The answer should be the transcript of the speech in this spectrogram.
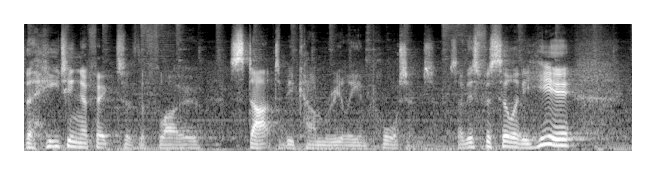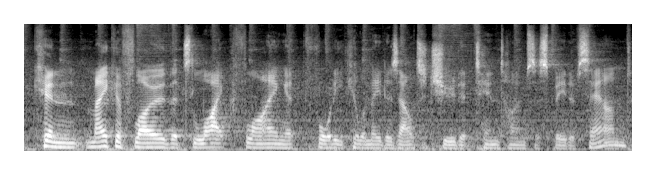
the heating effects of the flow start to become really important. So this facility here can make a flow that's like flying at 40 kilometers altitude at 10 times the speed of sound,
